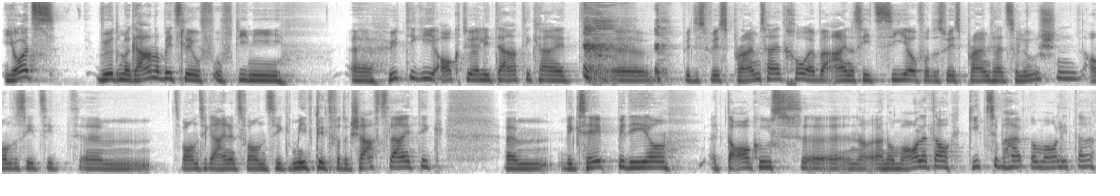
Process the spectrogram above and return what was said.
ja, jetzt würde man gerne ein bisschen auf, auf deine äh, heutige aktuelle Tätigkeit äh, bei der Swiss Prime Site kommen. Eben einerseits CEO von der Swiss Prime Site Solution, andererseits seit ähm, 2021 Mitglied von der Geschäftsleitung. Ähm, wie sieht bei dir ein Tag aus, äh, ein normaler Tag? Gibt es überhaupt normale Tage?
